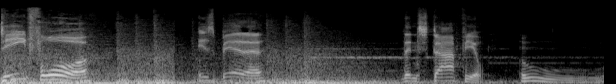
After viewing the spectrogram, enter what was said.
D4 is better than Starfield. Ooh.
